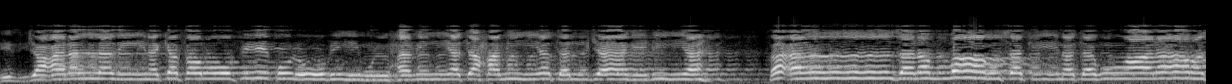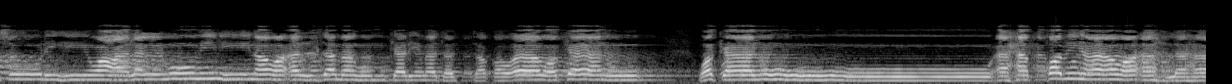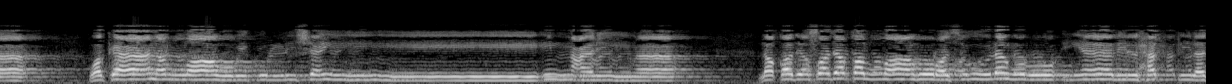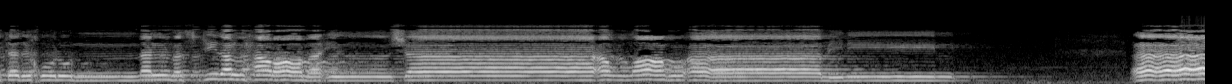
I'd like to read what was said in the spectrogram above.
إذ جعل الذين كفروا في قلوبهم الحمية حمية الجاهلية فأنزل الله سكينته على رسوله وعلى المؤمنين وألزمهم كلمة التقوى وكانوا وكانوا أحق بها وأهلها وكان الله بكل عليما. لقد صدق الله رسوله الرؤيا بالحق لتدخلن المسجد الحرام إن شاء الله آمنين. آمنين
